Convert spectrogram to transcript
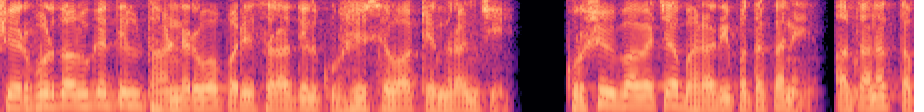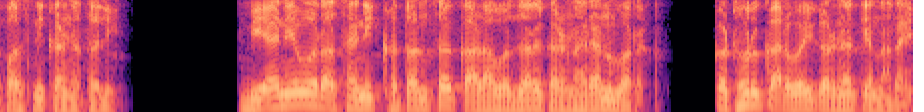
शिरपूर तालुक्यातील थांडेर व परिसरातील कृषी सेवा केंद्रांची कृषी विभागाच्या भरारी पथकाने अचानक तपासणी करण्यात आली. बियाणे व रासायनिक खतांचा काळाबाजार करणाऱ्यांवर कठोर कारवाई करण्यात येणार आहे.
